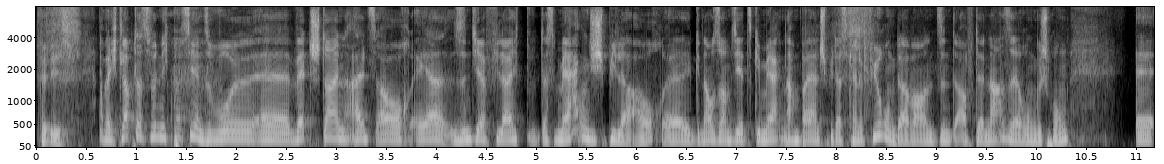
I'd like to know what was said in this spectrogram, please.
Finde ich. Aber ich glaube, das wird nicht passieren. Sowohl äh, Wettstein als auch er sind ja vielleicht, das merken die Spieler auch. Äh, genauso haben sie jetzt gemerkt nach dem Bayern-Spiel, dass keine Führung da war und sind auf der Nase herumgesprungen. Äh,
